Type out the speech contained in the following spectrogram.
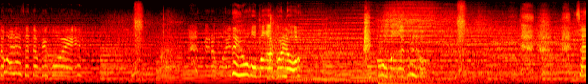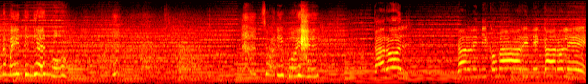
nandito ka lang sa tabi ko eh. Pero Boyet, ayoko mga gulo. Ayoko mga gulo. Sana maintindihan mo. Sorry, Boyet. Carol! Carol, hindi ko marinig, Carol eh.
